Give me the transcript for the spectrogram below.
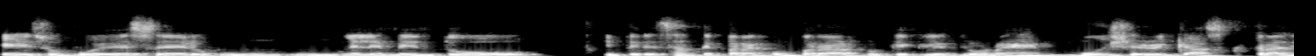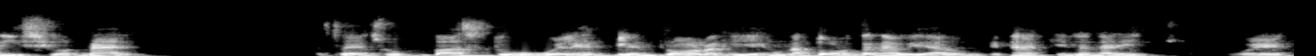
eso puede ser un, un elemento interesante para comparar porque Glendronach es muy sherry cask tradicional. O sea, eso es tú hueles Glendronach y es una torta de Navidad lo que tienes aquí en la nariz. Pues,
